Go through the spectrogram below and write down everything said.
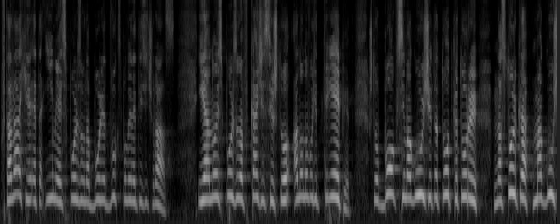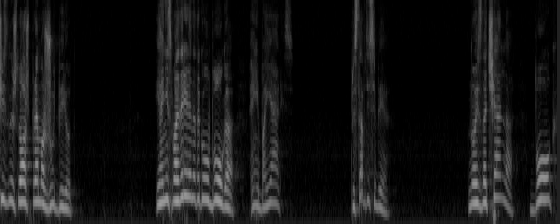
В Танахе это имя использовано более двух с половиной тысяч раз. И оно использовано в качестве, что оно наводит трепет, что Бог всемогущий – это тот, который настолько могущественный, что аж прямо жуть берет. И они смотрели на такого Бога, и они боялись. Представьте себе. Но изначально Бог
